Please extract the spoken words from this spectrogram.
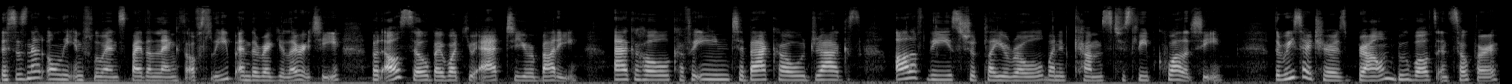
This is not only influenced by the length of sleep and the regularity, but also by what you add to your body. Alcohol, caffeine, tobacco, drugs, all of these should play a role when it comes to sleep quality. The researchers Brown, Buboltz, and Soper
